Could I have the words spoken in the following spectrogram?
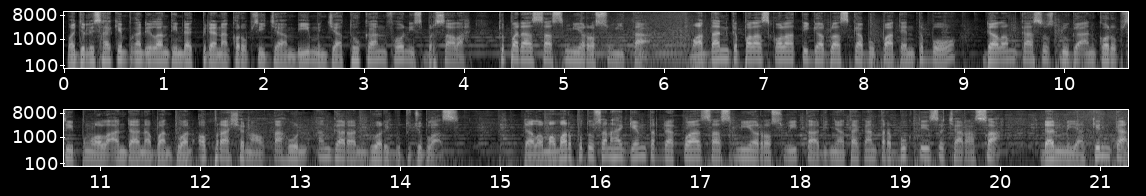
Majelis Hakim Pengadilan Tindak Pidana Korupsi Jambi menjatuhkan vonis bersalah kepada Sasmi Roswita, mantan Kepala Sekolah 13 Kabupaten Tebo dalam kasus dugaan korupsi pengelolaan dana bantuan operasional tahun anggaran 2017. Dalam amar putusan hakim terdakwa Sasmi Roswita dinyatakan terbukti secara sah dan meyakinkan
